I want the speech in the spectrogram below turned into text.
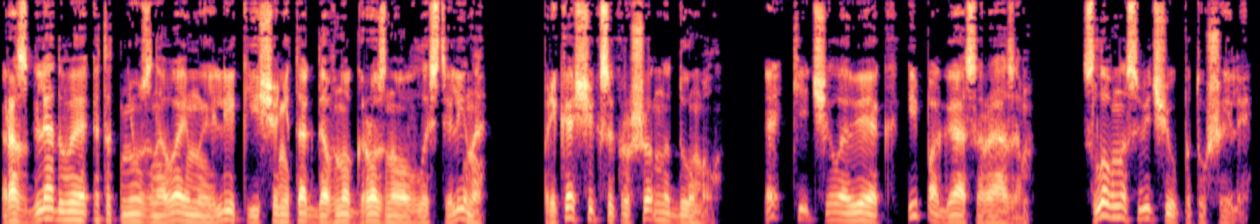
Разглядывая этот неузнаваемый лик еще не так давно грозного властелина, приказчик сокрушенно думал. Экий человек, и погас разом, словно свечу потушили.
